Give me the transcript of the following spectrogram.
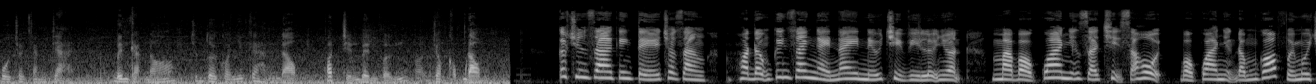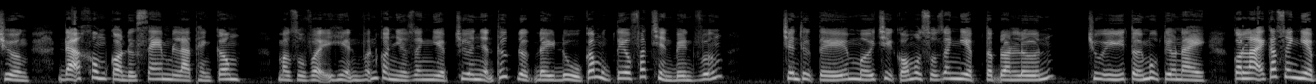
hôi cho trang trại Bên cạnh đó, chúng tôi có những cái hành động phát triển bền vững cho cộng đồng. Các chuyên gia kinh tế cho rằng hoạt động kinh doanh ngày nay nếu chỉ vì lợi nhuận mà bỏ qua những giá trị xã hội, bỏ qua những đóng góp với môi trường đã không còn được xem là thành công. Mặc dù vậy, hiện vẫn còn nhiều doanh nghiệp chưa nhận thức được đầy đủ các mục tiêu phát triển bền vững. Trên thực tế, mới chỉ có một số doanh nghiệp tập đoàn lớn chú ý tới mục tiêu này, còn lại các doanh nghiệp,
